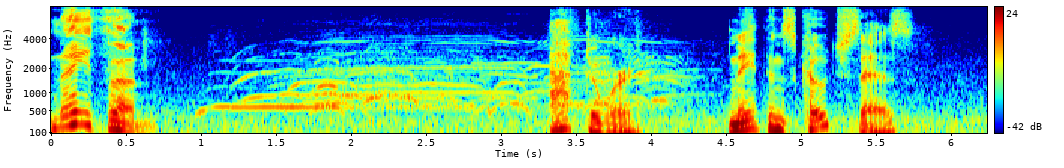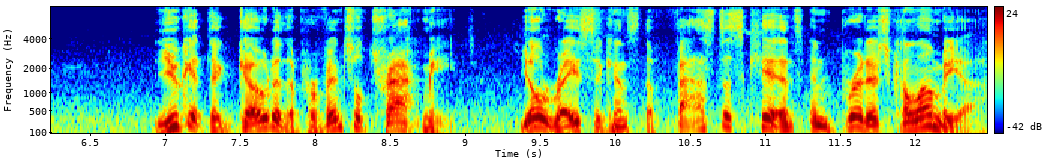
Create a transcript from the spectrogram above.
Nathan. afterward, Nathan's coach says, You get to go to the provincial track meet. You'll race against the fastest kids in British Columbia.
